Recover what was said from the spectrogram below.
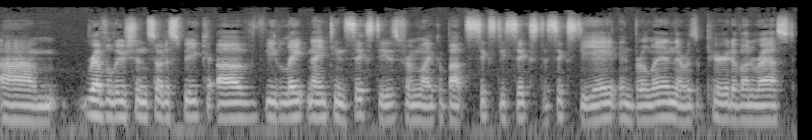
um, revolution, so to speak, of the late 1960s, from like about 66 to 68 in Berlin. There was a period of unrest.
